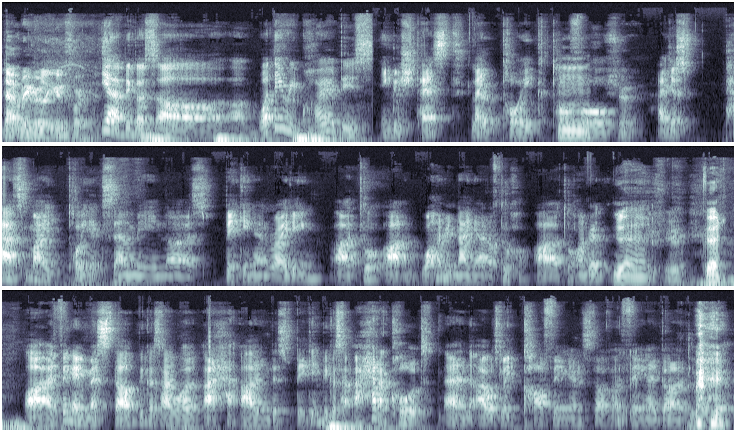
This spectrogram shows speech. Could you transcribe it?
That would be really good for you. Yeah, because uh, uh, what they required is English test, like TOEIC, TOEFL. Sure. I just passed my TOEIC exam in uh, speaking and writing, uh, to uh, 190 out of two, uh, 200. Yeah, Good for good. uh, I think I messed up because I was I had uh, in the speaking because I, I had a cold and I was like coughing and stuff. I think I got like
